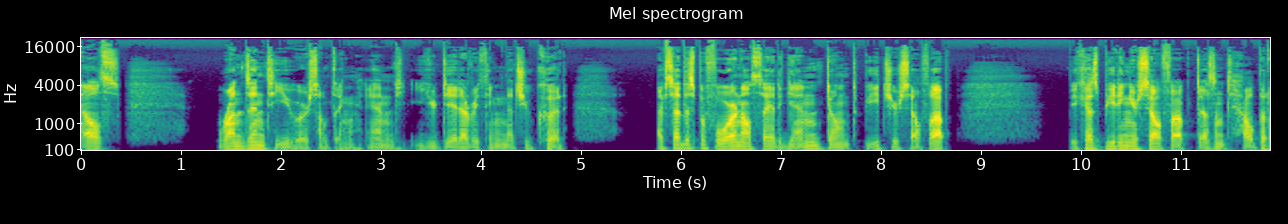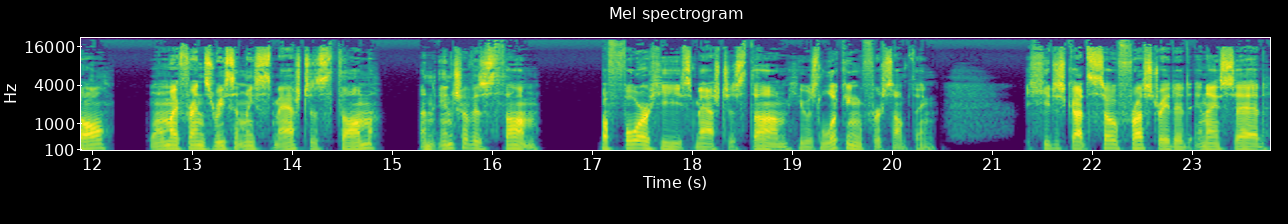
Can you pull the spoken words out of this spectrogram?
else runs into you or something and you did everything that you could. I've said this before and I'll say it again don't beat yourself up because beating yourself up doesn't help at all. One of my friends recently smashed his thumb, an inch of his thumb. Before he smashed his thumb, he was looking for something. He just got so frustrated, and I said,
